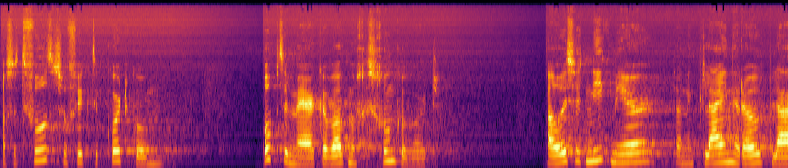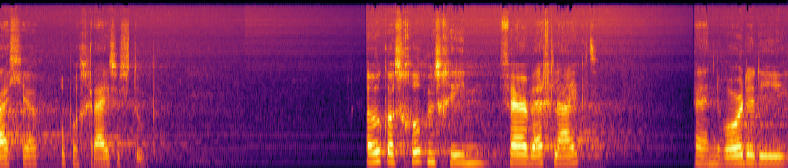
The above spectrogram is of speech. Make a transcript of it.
als het voelt alsof ik tekort kom, op te merken wat me geschonken wordt. Al is het niet meer dan een klein rood blaadje op een grijze stoep. Ook als God misschien ver weg lijkt en de woorden die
